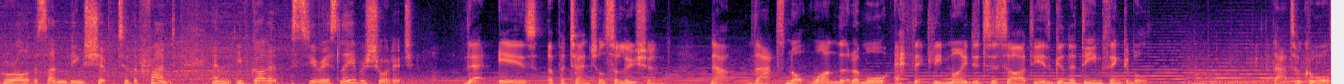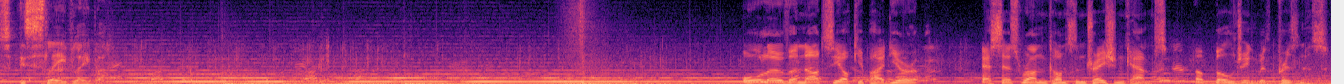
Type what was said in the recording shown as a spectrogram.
who are all of a sudden being shipped to the front. And you've got a serious labor shortage. There is a potential solution. Now, that's not one that a more ethically minded society is going to deem thinkable. That, of course, is slave labor. All over Nazi-occupied Europe, SS-run concentration camps are bulging with prisoners.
